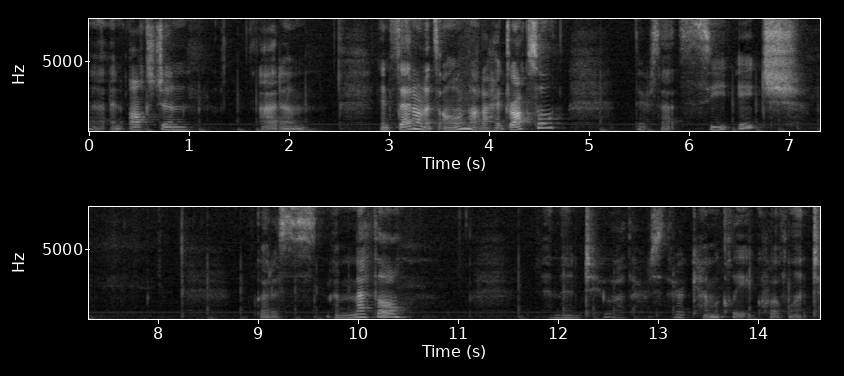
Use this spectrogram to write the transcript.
uh, an oxygen atom instead on its own, not a hydroxyl. There's that CH. We've got a, a methyl and then two others that are chemically equivalent.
